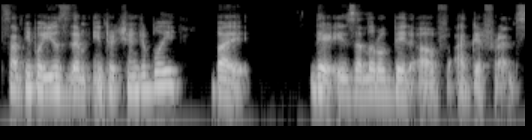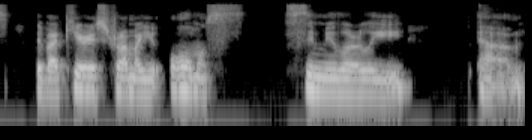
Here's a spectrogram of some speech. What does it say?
some people use them interchangeably, but there is a little bit of a difference. The vicarious trauma, you almost similarly um,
